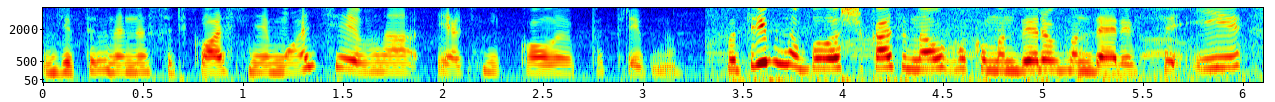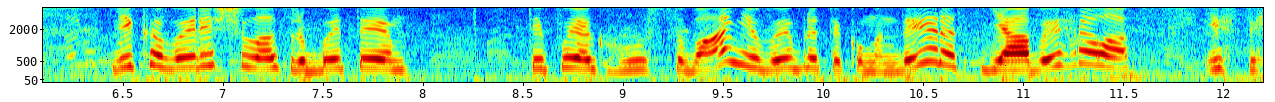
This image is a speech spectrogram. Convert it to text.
діти вони несуть класні емоції. Вона як ніколи потрібна. Потрібно було шукати нового командира в Бандерівці, і Віка вирішила зробити типу як голосування, вибрати командира. Я виграла, і з тих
